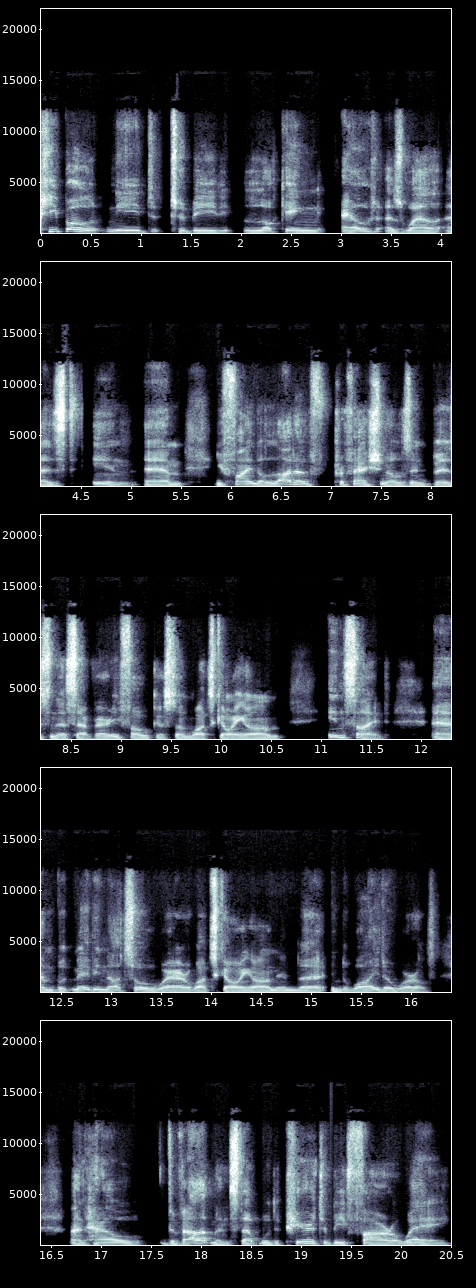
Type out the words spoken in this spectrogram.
people need to be looking out as well as in. Um, you find a lot of professionals in business are very focused on what's going on inside, um, but maybe not so aware of what's going on in the in the wider world and how developments that would appear to be far away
